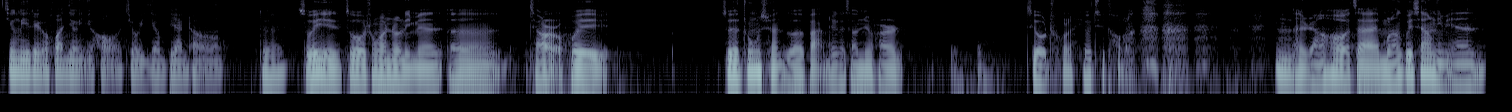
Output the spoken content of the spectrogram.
经历这个环境以后，就已经变成对，所以《最后生还者》里面，呃，乔尔会最终选择把这个小女孩救出来，又剧透了。嗯 呃，然后在《木兰归乡》里面，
